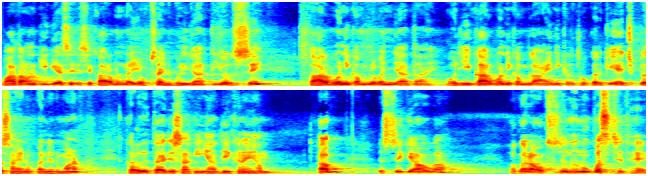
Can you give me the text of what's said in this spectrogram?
वातावरण की गैसें, जैसे कार्बन डाइऑक्साइड घुल जाती है और उससे कार्बोनिक अम्ल बन जाता है। और ये कार्बोनिक अम्ल आयनीकृत होकर के एच प्लस आयनों का निर्माण कर देता है, जैसा कि यहाँ देख रहे हैं हम। अब इससे क्या होगा? अगर ऑक्सीजन अनुपस्थित है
